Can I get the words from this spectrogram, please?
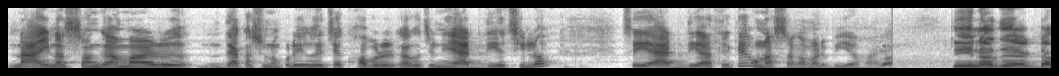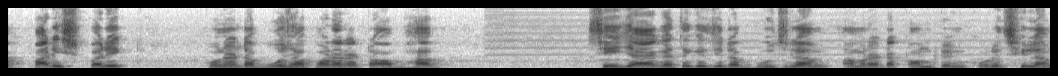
না এনার সঙ্গে আমার দেখাশোনা করেই হয়েছে খবরের কাগজ উনি অ্যাড দিয়েছিল। সেই অ্যাড দেওয়া থেকে ওনার সঙ্গে আমার বিয়ে হয়। তো এনাদের একটা পারস্পরিক কোনো একটা বোঝাপড়ার একটা অভাব। সেই জায়গা থেকে যেটা বুঝলাম আমরা একটা কমপ্লেন করেছিলাম।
